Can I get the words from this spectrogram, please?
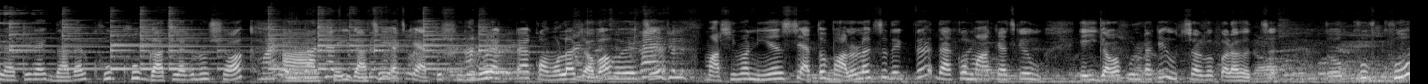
ফ্ল্যাটের এক দাদার খুব খুব গাছ লাগানোর শখ। আর সেই গাছে আজকে এত সুন্দর একটা কমলা জবা হয়েছে। মাসিমা নিয়ে এসছে এত ভালো লাগছে দেখতে। দেখো মাকে আজকে এই জবা ফুলটাকে উৎসর্গ করা হচ্ছে। তো খুব খুব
